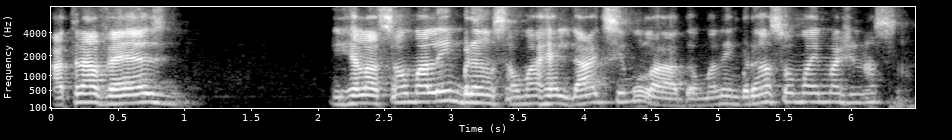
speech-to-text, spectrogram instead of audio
através em relação a uma lembrança, a uma realidade simulada, uma lembrança ou uma imaginação.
